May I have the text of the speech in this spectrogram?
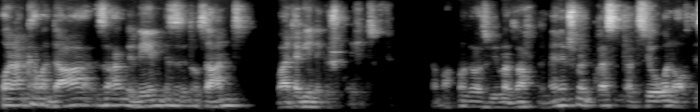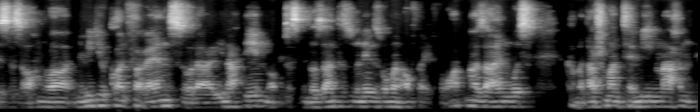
Und dann kann man da sagen, mit wem ist es interessant, weitergehende Gespräche zu führen. Da macht man sowas, wie man sagt, eine Managementpräsentation. Oft ist es auch nur eine Videokonferenz oder je nachdem, ob das ein interessantes Unternehmen ist, wo man auch vielleicht vor Ort mal sein muss, kann man da schon mal einen Termin machen.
